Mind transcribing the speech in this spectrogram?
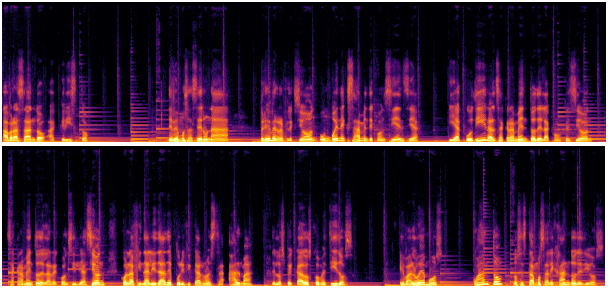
abrazando a Cristo. Debemos hacer una breve reflexión, un buen examen de conciencia y acudir al sacramento de la confesión, sacramento de la reconciliación, con la finalidad de purificar nuestra alma de los pecados cometidos. Evaluemos cuánto nos estamos alejando de Dios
